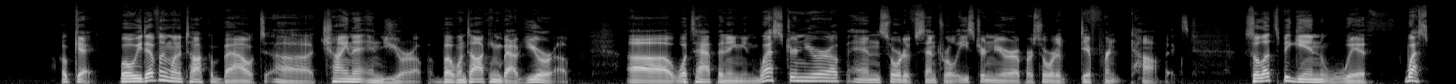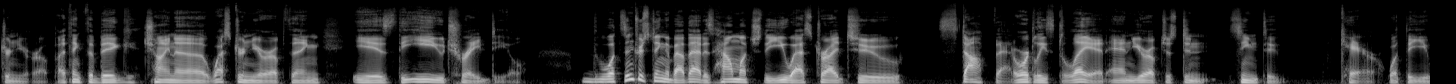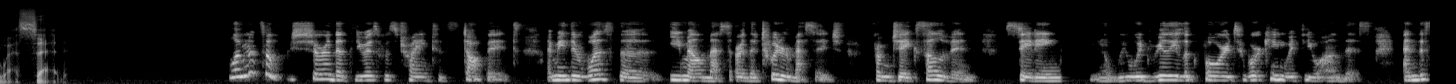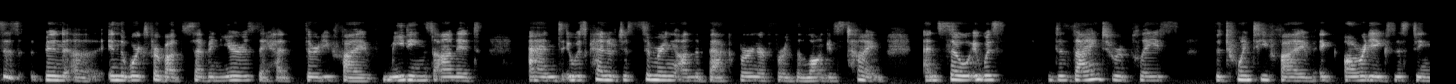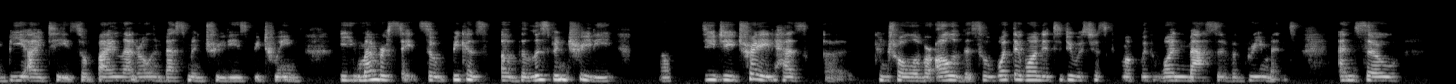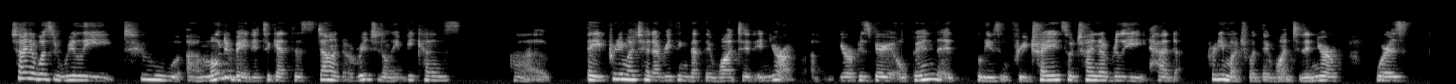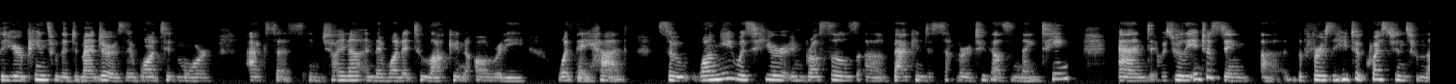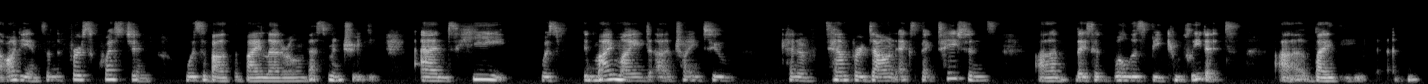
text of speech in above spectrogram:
Okay. Well, we definitely want to talk about uh, China and Europe. But when talking about Europe, uh, what's happening in Western Europe and sort of Central Eastern Europe are sort of different topics. So let's begin with Western Europe. I think the big China Western Europe thing is the EU trade deal. What's interesting about that is how much the US tried to stop that, or at least delay it, and Europe just didn't seem to care what the US said. Well, I'm not so sure that the US was trying to stop it. I mean, there was the email message or the Twitter message from Jake Sullivan stating, you know, we would really look forward to working with you on this. And this has been uh, in the works for about seven years. They had 35 meetings on it. And it was kind of just simmering on the back burner for the longest time. And so it was designed to replace the 25 already existing BIT, so bilateral investment treaties between EU member states. So, because of the Lisbon Treaty, uh, DG Trade has uh, control over all of this. So, what they wanted to do was just come up with one massive agreement. And so, China wasn't really too uh, motivated to get this done originally because uh, they pretty much had everything that they wanted in Europe. Uh, Europe is very open, it believes in free trade. So, China really had pretty much what they wanted in Europe. Whereas the Europeans were the demanders. They wanted more access in China and they wanted to lock in already what they had. So Wang Yi was here in Brussels uh, back in December 2019. And it was really interesting. Uh, the first, he took questions from the audience, and the first question was about the bilateral investment treaty. And he was, in my mind, uh, trying to kind of tamper down expectations. Uh, they said, Will this be completed? Uh, by the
